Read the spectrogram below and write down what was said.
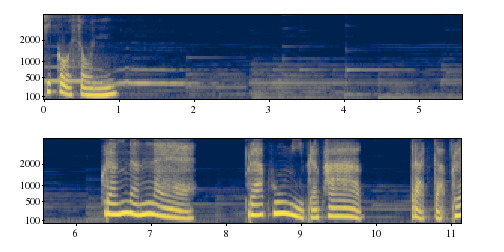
ที่โกศล ครั้งนั้นแหลพระผู้มีพระภาค ตรัสกับพระ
